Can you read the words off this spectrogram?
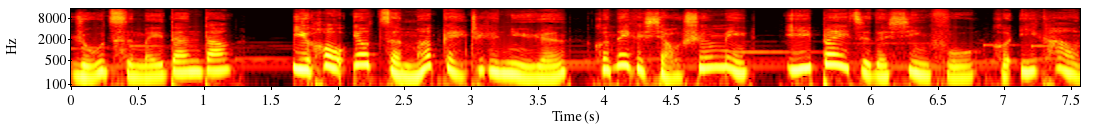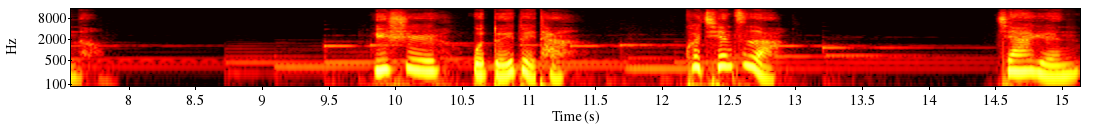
如此没担当，以后要怎么给这个女人和那个小生命一辈子的幸福和依靠呢？于是我怼怼他：“快签字啊！”家人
